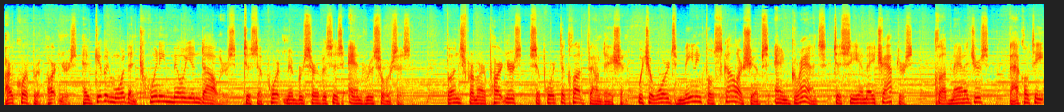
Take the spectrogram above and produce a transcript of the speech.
our corporate partners have given more than $20 million to support member services and resources. Funds from our partners support the Club Foundation, which awards meaningful scholarships and grants to CMA chapters, club managers, faculty,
